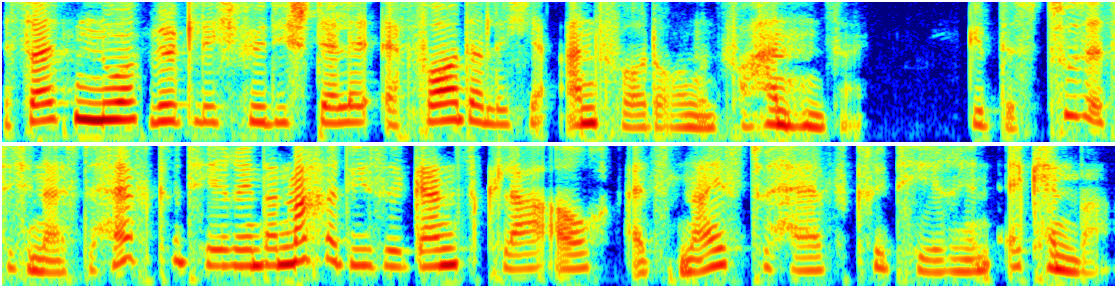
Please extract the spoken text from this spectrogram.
Es sollten nur wirklich für die Stelle erforderliche Anforderungen vorhanden sein. Gibt es zusätzliche Nice-to-Have-Kriterien, dann mache diese ganz klar auch als Nice-to-Have-Kriterien erkennbar.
